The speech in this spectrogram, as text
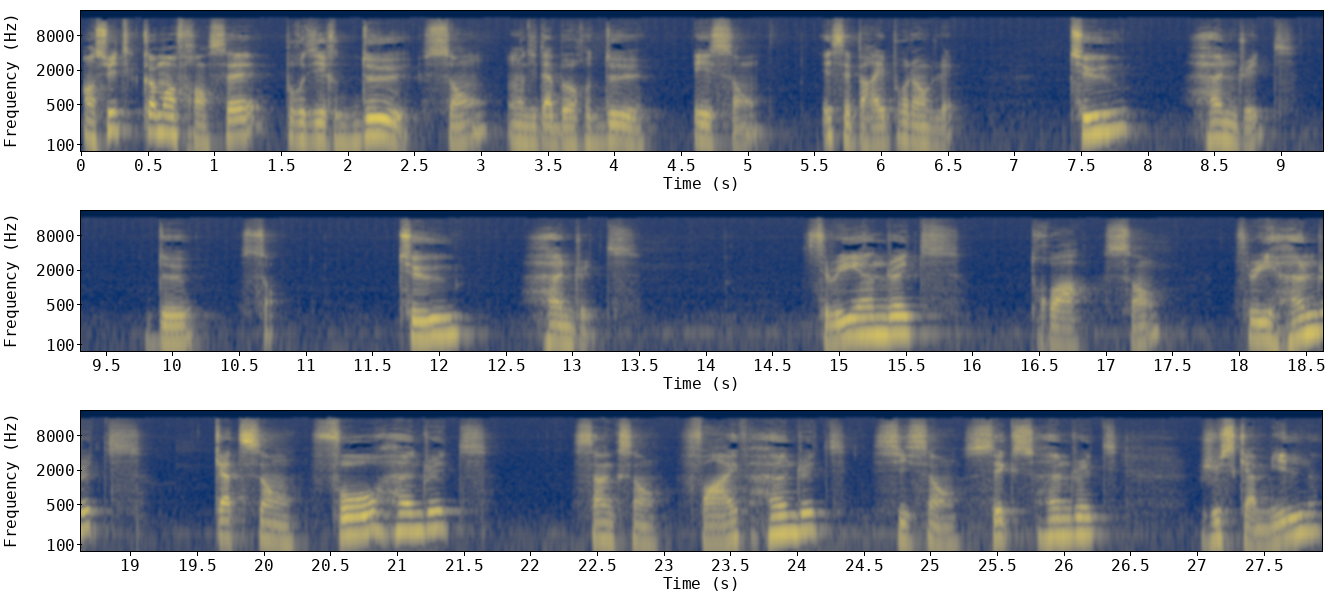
Ensuite, comme en français, pour dire 200, on dit d'abord 2 et 100, et c'est pareil pour l'anglais. 200, 200. 200. 300, 300. 300, 400, 400, 500, 500, 600, 600, jusqu'à 1000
